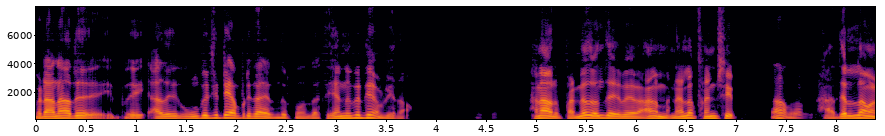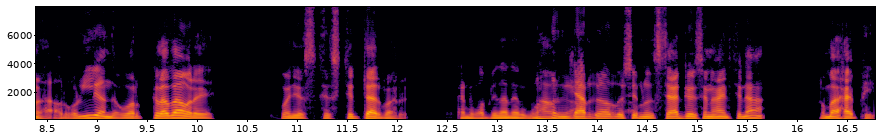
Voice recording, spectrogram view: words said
பட் ஆனால் அது அது உங்ககிட்டே அப்படி தான் இருந்திருக்கும்ல. என்கிட்டயும் அப்படி தான் ஆனால் அவர் பண்ணது வந்து நல்ல ஃப்ரெண்ட்ஷிப் அதெல்லாம் அவர் ஒன்லி அந்த ஒர்க்கில் தான் அவர் கொஞ்சம் ஸ்ட்ரிக்டாக இருப்பார். கண்டிப்பாக அப்படி தானே இருக்கும். கேப்டன் ஆஃப் த ஷிப் ரொம்ப ஹாப்பி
